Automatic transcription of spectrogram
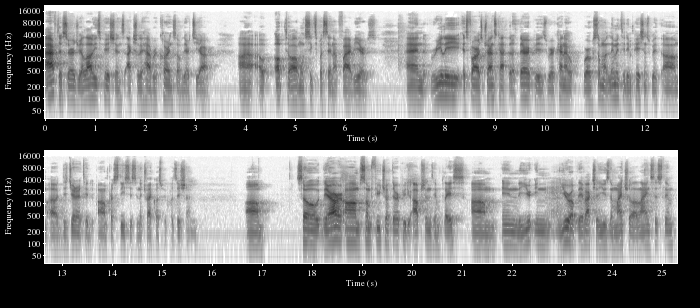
after surgery, a lot of these patients actually have recurrence of their TR, uh, up to almost 6% at five years. And really, as far as transcatheter therapies, we're kind of we're somewhat limited in patients with um, a degenerative um, prosthesis in the tricuspid position. Um, so there are um, some future therapeutic options in place. Um, in the in Europe, they've actually used the Mitralign system,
